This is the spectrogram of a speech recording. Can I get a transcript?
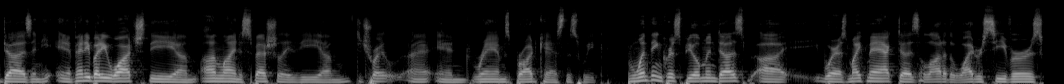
does, and, he, and if anybody watched the um, online, especially the um, Detroit uh, and Rams broadcast this week, one thing Chris Spielman does, uh, whereas Mike Mack does a lot of the wide receivers,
